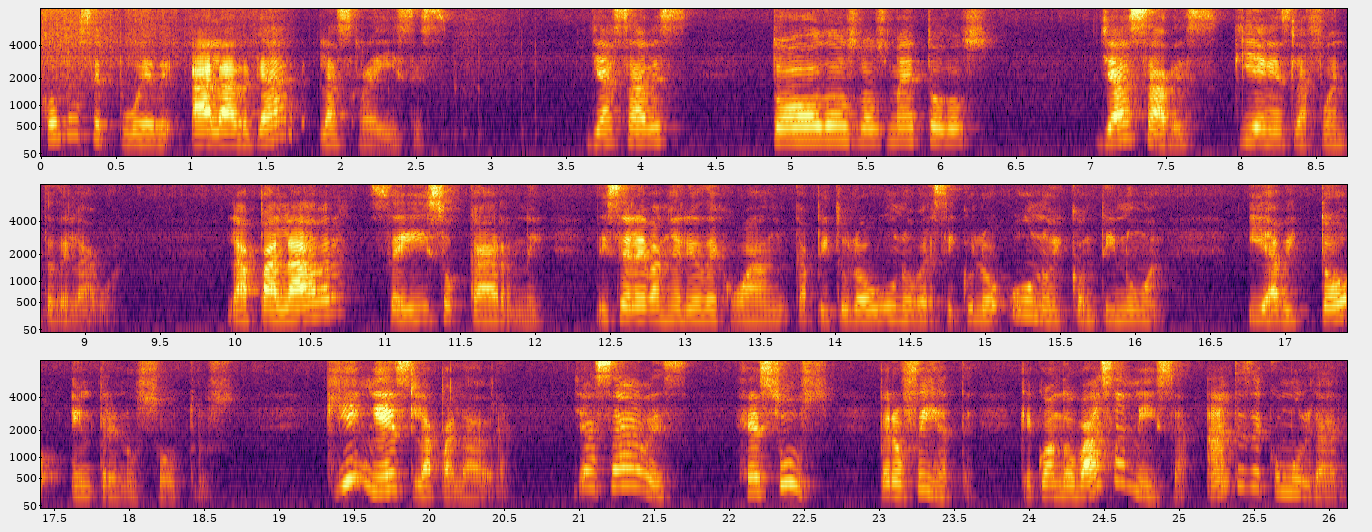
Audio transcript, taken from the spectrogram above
¿Cómo se puede alargar las raíces? Ya sabes todos los métodos ya sabes quién es la fuente del agua. La palabra se hizo carne, dice el Evangelio de Juan, capítulo 1, versículo 1, y continúa, y habitó entre nosotros. ¿Quién es la palabra? Ya sabes, Jesús. Pero fíjate que cuando vas a misa, antes de comulgar,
